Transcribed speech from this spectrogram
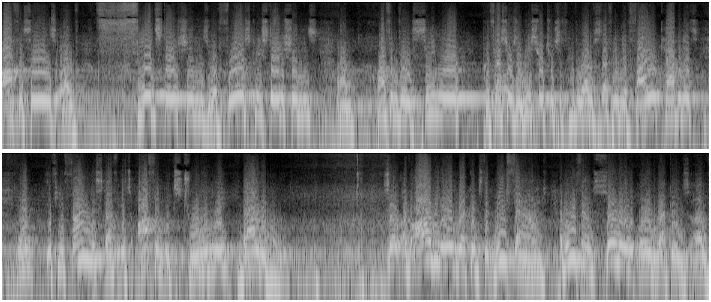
offices of field stations or forestry stations. Um, often very senior professors or researchers just have a lot of stuff in their file cabinets. And if you find this stuff, it's often extremely valuable. So of all the old records that we found, I mean, we found so many old records of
